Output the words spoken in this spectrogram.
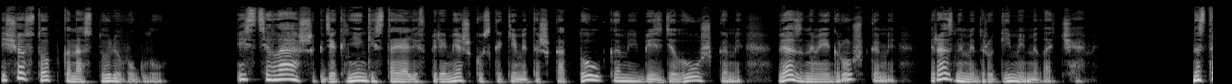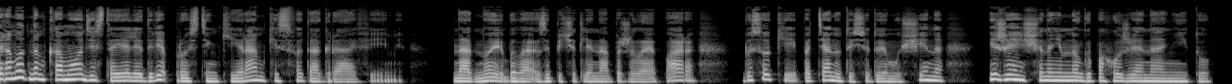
еще стопка на стуле в углу. И стеллаж, где книги стояли вперемешку с какими-то шкатулками, безделушками, вязаными игрушками и разными другими мелочами. На старомодном комоде стояли две простенькие рамки с фотографиями. На одной была запечатлена пожилая пара, высокий, подтянутый седой мужчина и женщина, немного похожая на Аниту,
